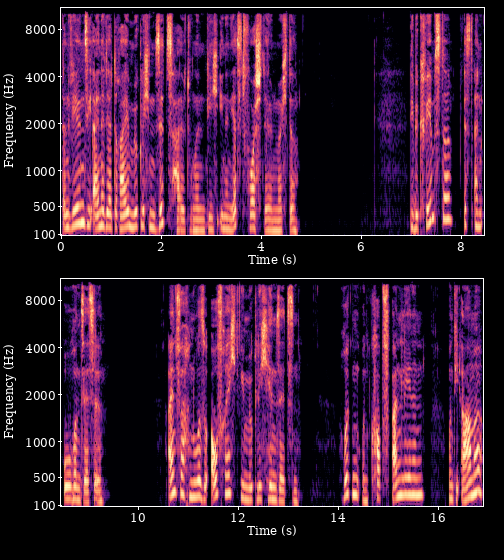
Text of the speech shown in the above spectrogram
dann wählen Sie eine der drei möglichen Sitzhaltungen, die ich Ihnen jetzt vorstellen möchte. Die bequemste ist ein Ohrensessel. Einfach nur so aufrecht wie möglich hinsetzen, Rücken und Kopf anlehnen und die Arme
